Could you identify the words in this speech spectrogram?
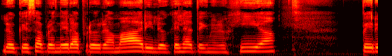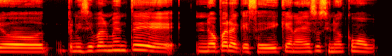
lo que es aprender a programar y lo que es la tecnología pero principalmente no para que se dediquen a eso, sino como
